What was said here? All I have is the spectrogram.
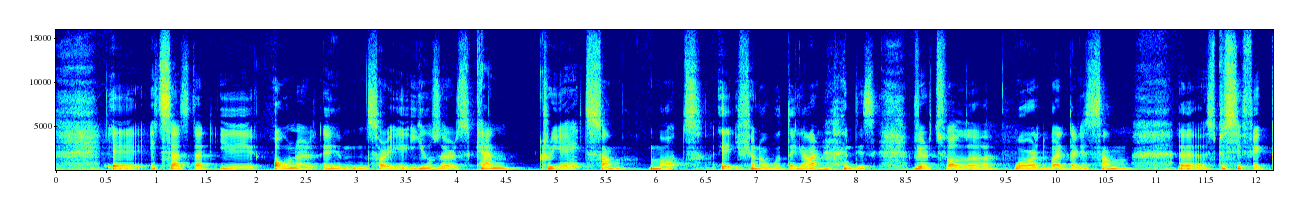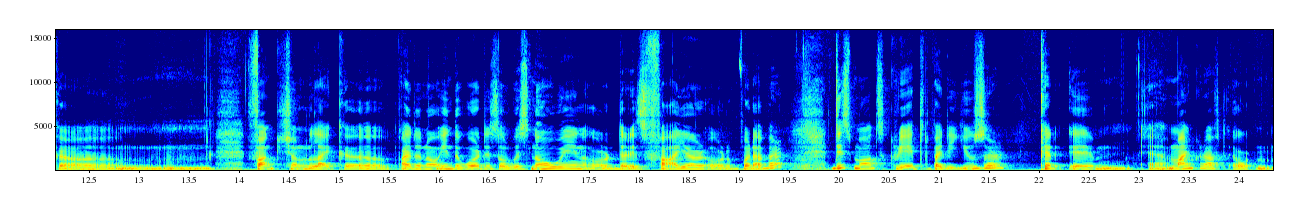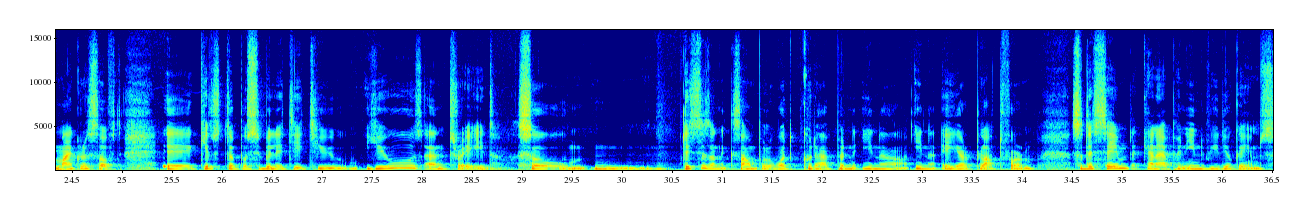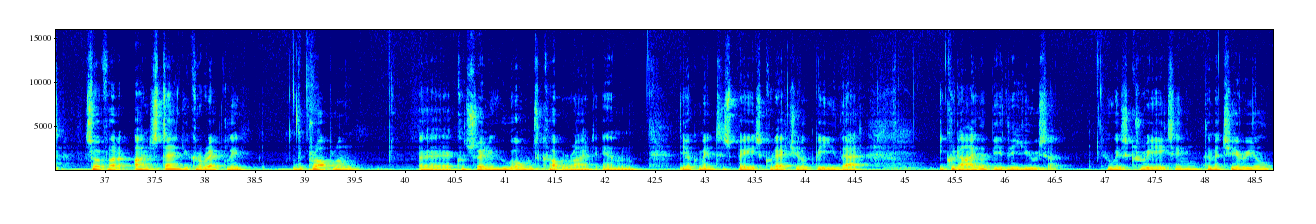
uh, it says that uh, owner, um, sorry, users can create some mods, uh, if you know what they are, this virtual uh, world where there is some uh, specific um, function, like uh, I don't know, in the world is always snowing, or there is fire, or whatever. These mods created by the user um, uh, Minecraft or Microsoft uh, gives the possibility to use and trade. So mm, this is an example of what could happen in a in an AR platform. So the same that can happen in video games. So if I understand you correctly, the problem uh, concerning who owns copyright in the augmented space could actually be that it could either be the user who is creating the material,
